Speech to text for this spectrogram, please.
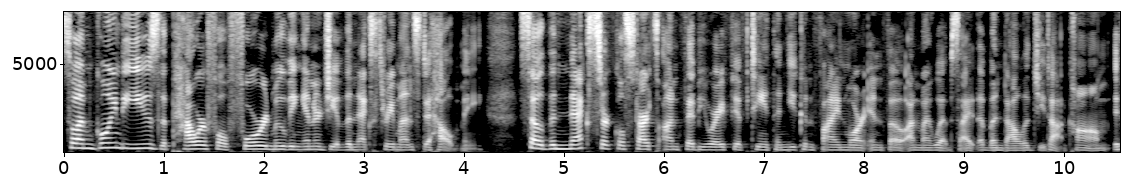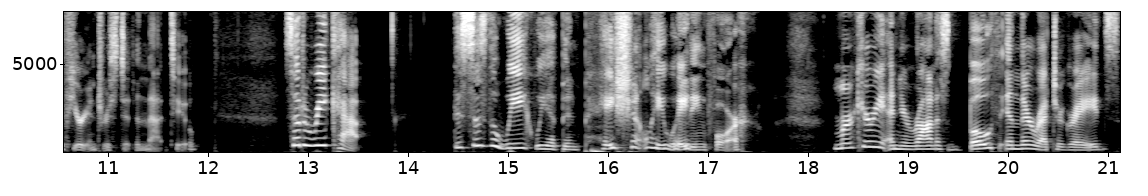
So I'm going to use the powerful forward moving energy of the next three months to help me. So the next circle starts on February 15th, and you can find more info on my website, abundology.com, if you're interested in that too. So to recap, this is the week we have been patiently waiting for. Mercury and Uranus both in their retrogrades.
